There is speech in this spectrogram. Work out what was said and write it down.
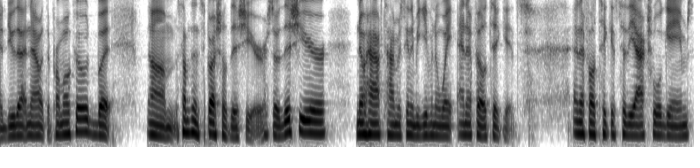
to do that now with the promo code. But um, something special this year. So this year, no halftime is to be giving away NFL tickets, NFL tickets to the actual games.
